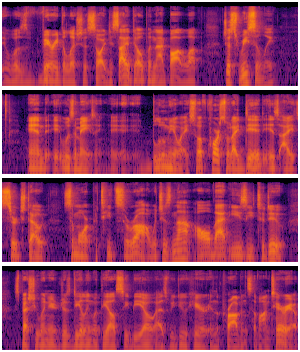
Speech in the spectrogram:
it was very delicious. So I decided to open that bottle up just recently and it was amazing. It blew me away. So of course what I did is I searched out some more Petite Sirah, which is not all that easy to do, especially when you're just dealing with the LCBO as we do here in the province of Ontario.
